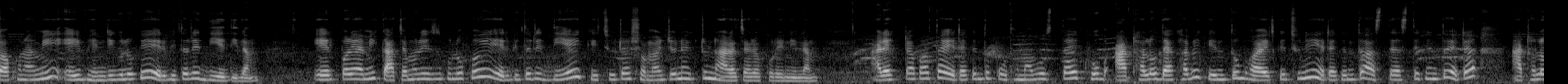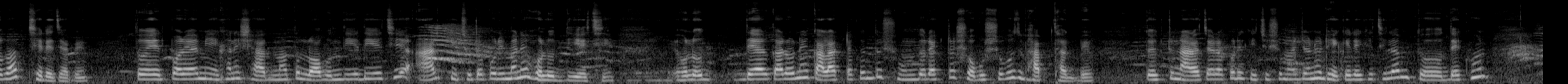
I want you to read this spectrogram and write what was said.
তখন আমি এই ভেন্ডিগুলোকে এর ভিতরে দিয়ে দিলাম। এরপরে আমি কাঁচামরিচগুলোকেও এর ভিতরে দিয়ে কিছুটা সময়ের জন্য একটু নাড়াচাড়া করে নিলাম। আরেকটা কথা, এটা কিন্তু প্রথম অবস্থায় খুব আঠালো দেখাবে, কিন্তু ভয়ের কিছু নেই, এটা কিন্তু আস্তে আস্তে কিন্তু এটা আঠালো ভাব ছেড়ে যাবে। তো এরপরে আমি এখানে স্বাদ মতো লবণ দিয়ে দিয়েছি আর কিছুটা পরিমাণে হলুদ দিয়েছি। হলুদ দেওয়ার কারণে কালারটা কিন্তু সুন্দর একটা সবুজ সবুজ ভাব থাকবে। তো একটু নাড়াচাড়া করে কিছু সময়ের জন্য ঢেকে রেখেছিলাম। তো দেখুন,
